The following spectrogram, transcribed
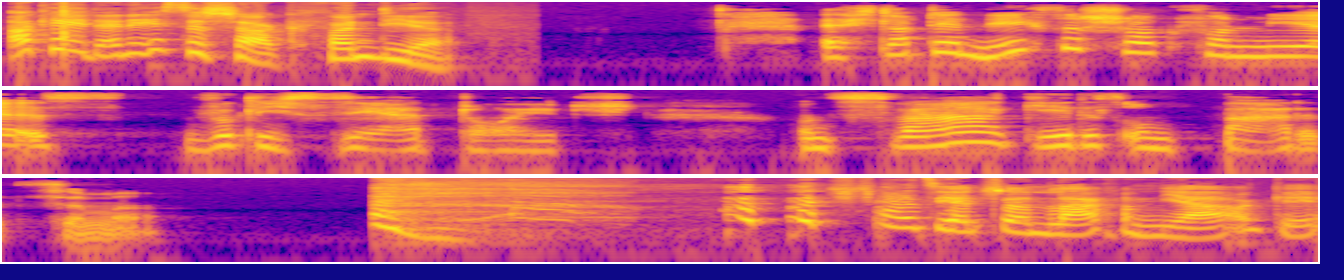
Okay, der nächste Schock von dir. Ich glaube, der nächste Schock von mir ist wirklich sehr deutsch. Und zwar geht es um Badezimmer. ich muss jetzt schon lachen, ja, okay.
